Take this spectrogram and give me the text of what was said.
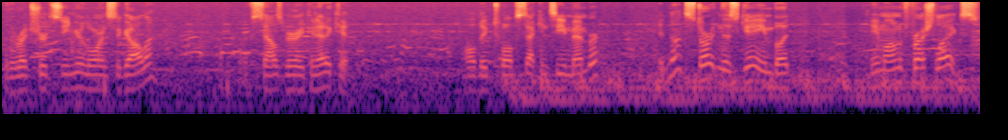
for the redshirt senior Lauren Segala of Salisbury, Connecticut. All Big 12 second team member. Did not start in this game, but came on with fresh legs.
